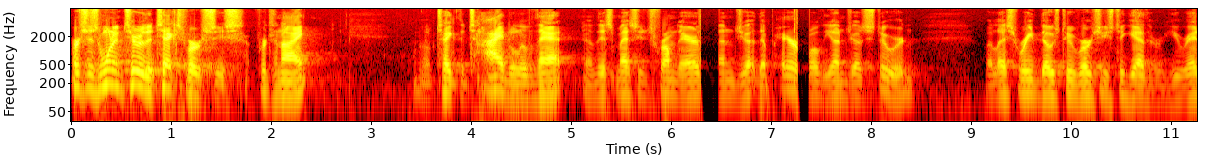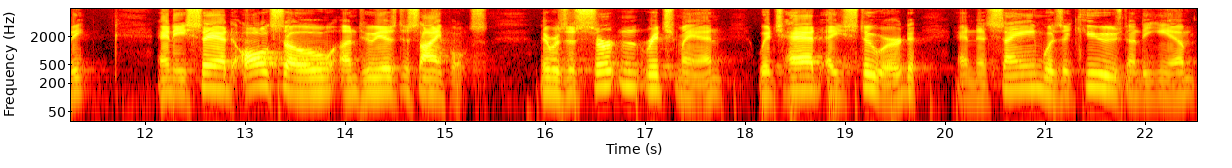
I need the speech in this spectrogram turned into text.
Verses 1 and 2 are the text verses for tonight. We'll take the title of that of this message from there the parable of the unjust steward. But let's read those two verses together. You ready? And he said also unto his disciples, There was a certain rich man which had a steward, and the same was accused unto him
